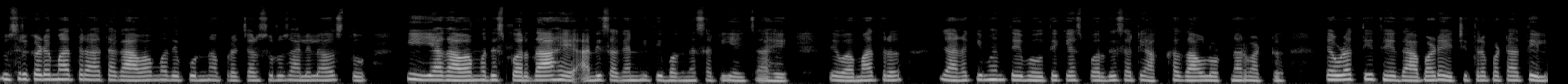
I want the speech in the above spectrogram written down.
दुसरीकडे मात्र आता गावामध्ये पुन्हा प्रचार सुरू झालेला असतो की या गावामध्ये स्पर्धा आहे आणि सगळ्यांनी ती बघण्यासाठी यायचं आहे. तेव्हा मात्र जानकी म्हणते बहुतेक या स्पर्धेसाठी अख्खं गाव लोटणार वाटतं. तेवढ्यात तिथे दाभाडे चित्रपटातील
